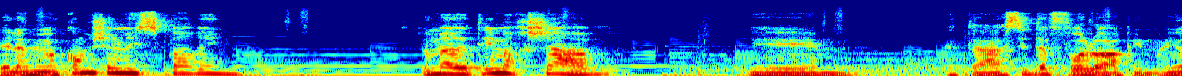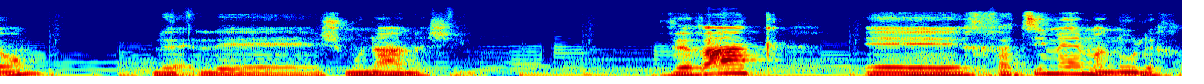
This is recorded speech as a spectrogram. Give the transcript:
אלא ממקום של מספרים. זאת אומרת, אם עכשיו אמ, אתה עשית פולו-אפים היום לשמונה אנשים, ורק אה, חצי מהם ענו לך,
